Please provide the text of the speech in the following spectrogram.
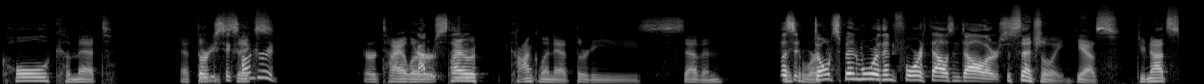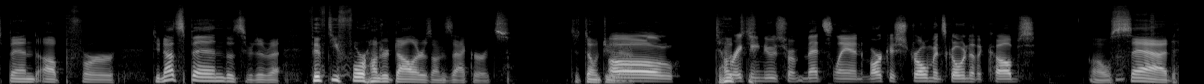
Cole Kmet at thirty six 3,600. or Tyler Tyler Conklin at thirty seven. Listen, don't spend more than $4,000. Essentially, yes. Do not spend up for. Do not spend. Let's see, fifty four hundred dollars on Zach Ertz. Just don't do that. Oh, Don't. breaking news from Metsland. Marcus Stroman's going to the Cubs. Oh, sad.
